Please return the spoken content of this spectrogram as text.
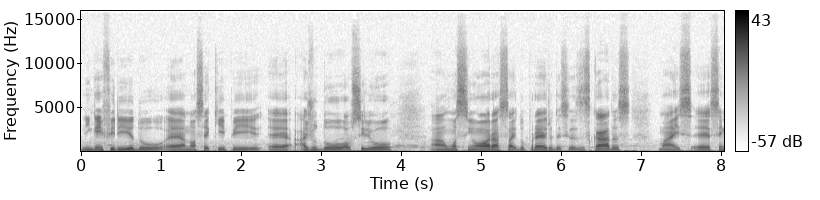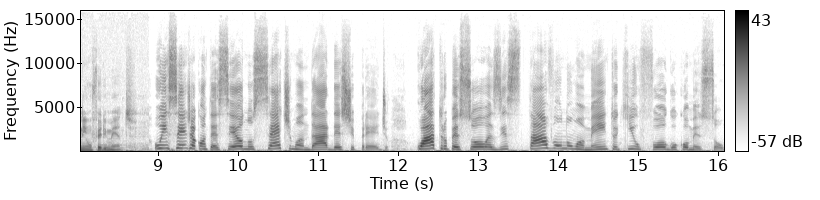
Ninguém ferido, é, a nossa equipe é, ajudou, auxiliou a uma senhora a sair do prédio, descer as escadas, mas é, sem nenhum ferimento. O incêndio aconteceu no sétimo andar deste prédio. Quatro pessoas estavam no momento em que o fogo começou.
